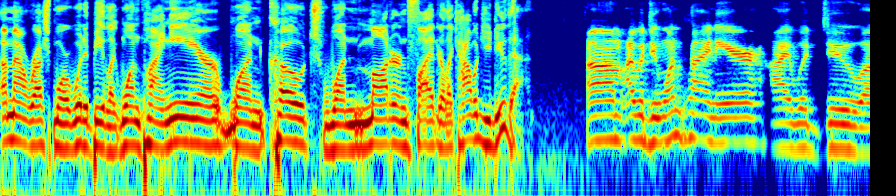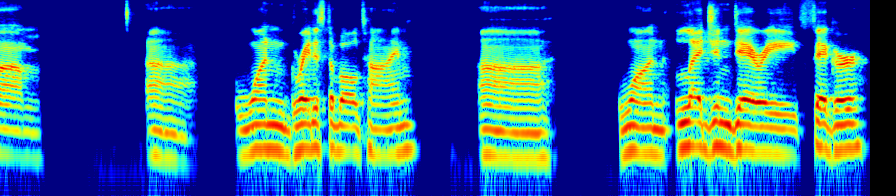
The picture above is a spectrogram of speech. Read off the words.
a Mount Rushmore, would it be like one pioneer, one coach, one modern fighter? Like, how would you do that? Um, I would do one pioneer. I would do um, uh, one greatest of all time. Uh, one legendary figure,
